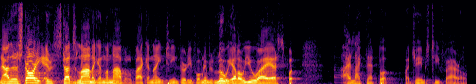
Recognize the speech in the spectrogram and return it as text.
Now, there's a story, it was Studs Lonigan, the novel, back in 1934. My name is Louis, L O U I S, but I like that book by James T. Farrell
